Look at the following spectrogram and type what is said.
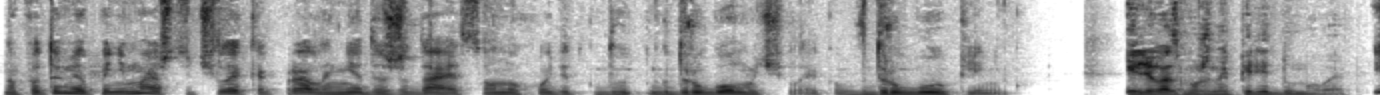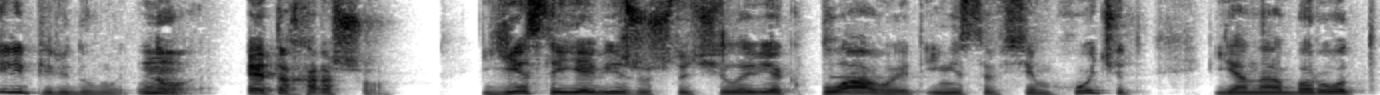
Но потом я понимаю, что человек, как правило, не дожидается. Он уходит к, к другому человеку, в другую клинику. Или, возможно, передумывает. Или передумывает. Ну, это хорошо. Если я вижу, что человек плавает и не совсем хочет, я наоборот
